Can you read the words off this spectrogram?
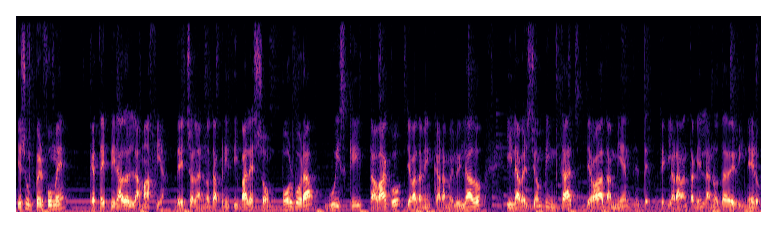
Y es un perfume que está inspirado en la mafia. De hecho, las notas principales son pólvora, whisky, tabaco, lleva también caramelo hilado y la versión vintage llevaba también, declaraban también la nota de dinero.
